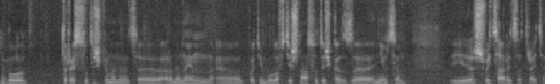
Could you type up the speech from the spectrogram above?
Було три сутички в мене: це армянин, е, потім була втішна сутичка з німцем і швейцарець за третє.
